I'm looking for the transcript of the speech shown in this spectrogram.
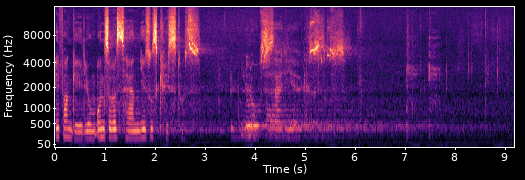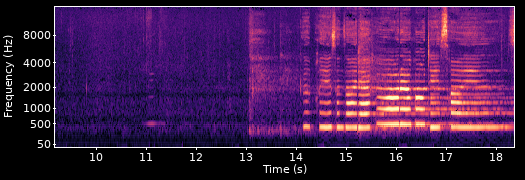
Evangelium unseres Herrn Jesus Christus. Lob sei dir, Christus. Gepriesen sei der Herr, der Gott Israels,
